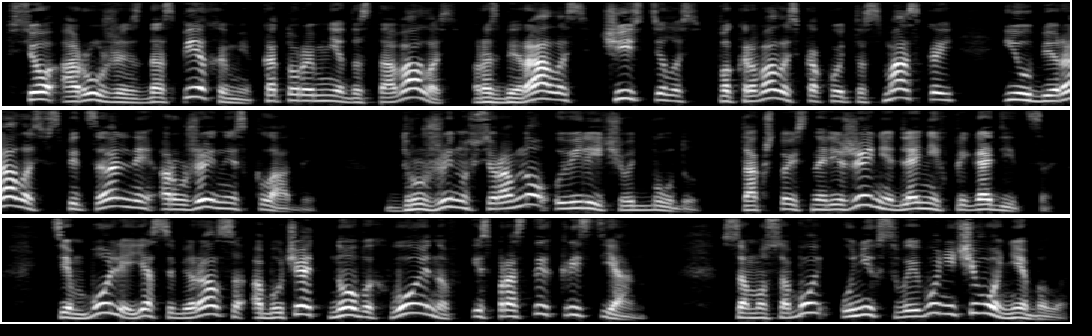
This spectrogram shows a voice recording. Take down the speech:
Все оружие с доспехами, которое мне доставалось, разбиралось, чистилось, покрывалось какой-то смазкой и убиралось в специальные оружейные склады. Дружину все равно увеличивать буду, так что и снаряжение для них пригодится. Тем более я собирался обучать новых воинов из простых крестьян. Само собой, у них своего ничего не было,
